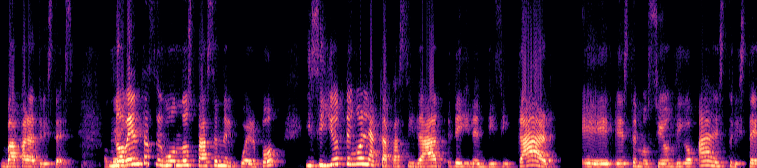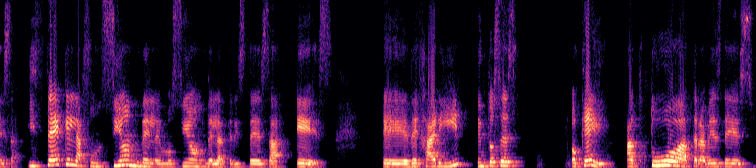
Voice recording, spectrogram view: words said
va para tristeza. 90 segundos pasa en el cuerpo y si yo tengo la capacidad de identificar eh, esta emoción, digo, ah, es tristeza. Y sé que la función de la emoción, de la tristeza, es eh, dejar ir. Entonces, ok, actúo a través de eso.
